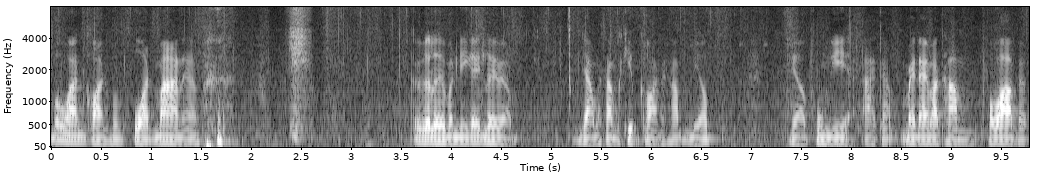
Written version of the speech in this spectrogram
เมื่อวานก่อนผมปวดมากนะครับ ก็เลยวันนี้ก็เลยแบบ อยากมาทำคลิปก่อนนะครับ เดี๋ยว เดี๋ยวพรุ่งนี้อาจจะไม่ได้มาทำเพราะว่าแบบ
